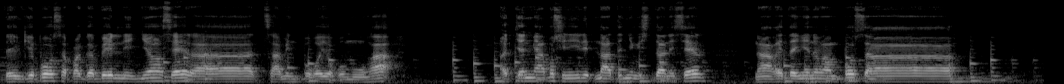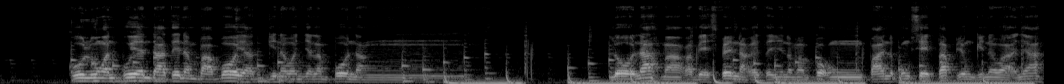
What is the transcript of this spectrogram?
Thank you po sa pag-avail ninyo, sir, at sa amin po kayo kumuha. At yan nga po, sinilip natin yung isda ni sir. Nakakita niyo naman po sa kulungan po yan dati ng baboy at ginawa niya lang po ng lona, mga ka-best friend. Nakita niyo naman po kung paano pong setup yung ginawa niya.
